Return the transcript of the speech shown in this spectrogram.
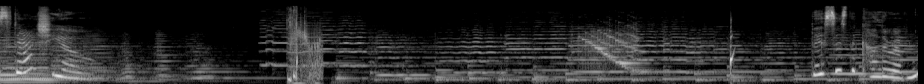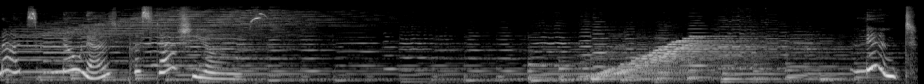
Pistachio. This is the color of nuts known as pistachios. Mint.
